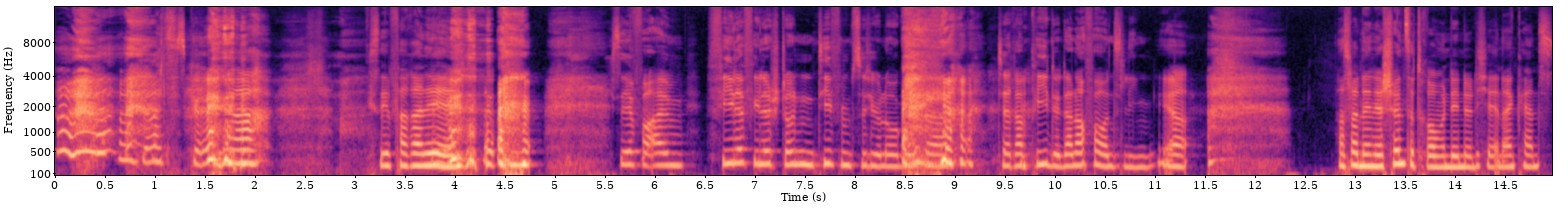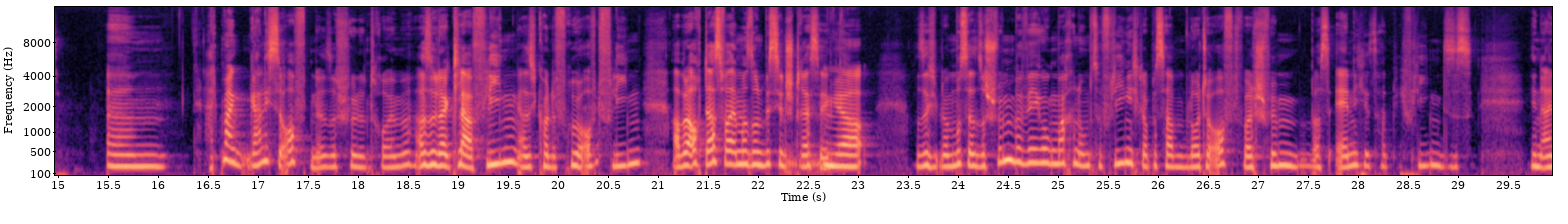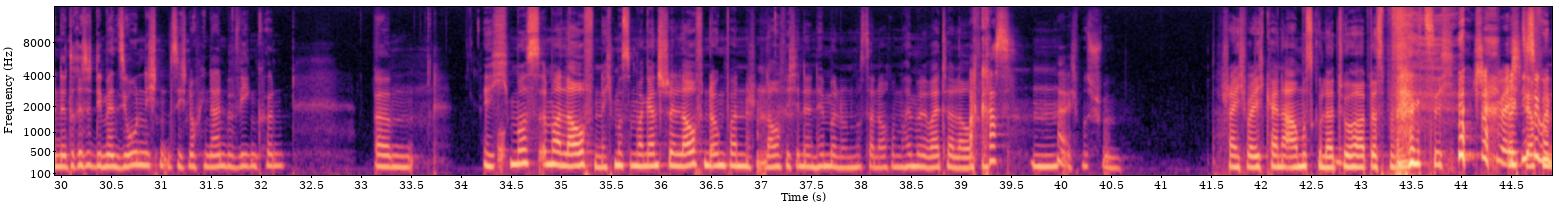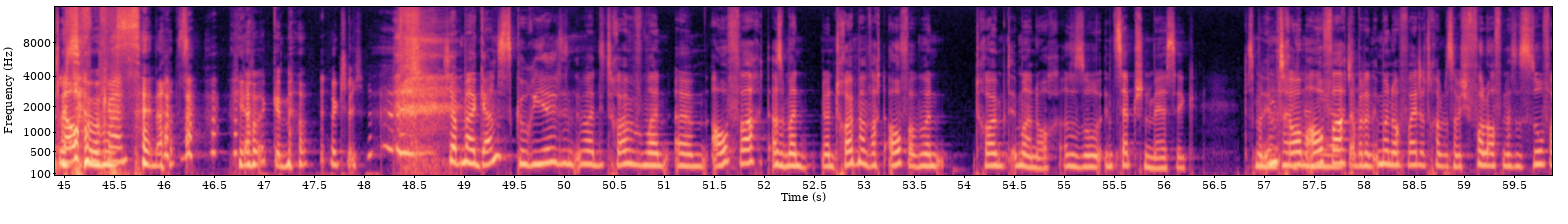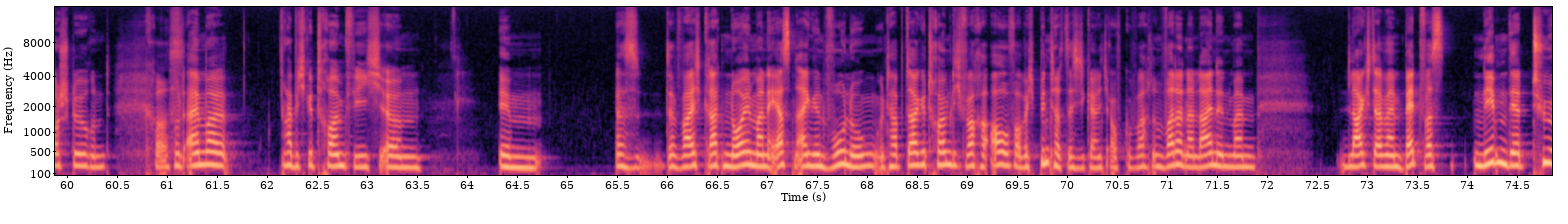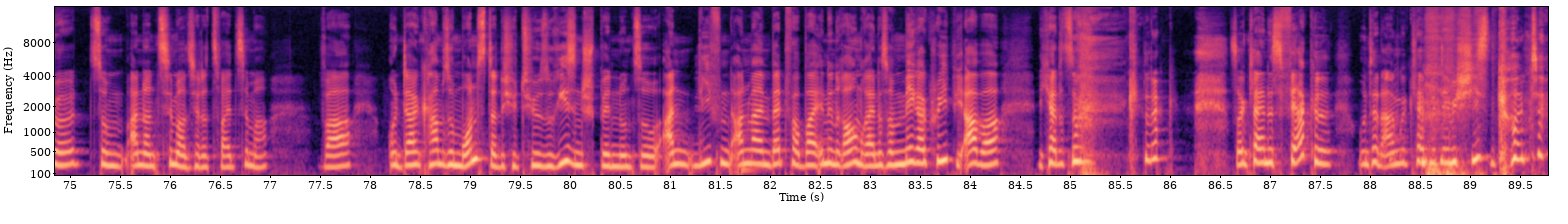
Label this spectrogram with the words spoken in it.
Oh Gott. Das kann- Ja. Ich sehe parallel. Ich sehe vor allem viele, viele Stunden tiefenpsychologischer Therapie, die dann auch vor uns liegen. ja. Was war denn der schönste Traum, an den du dich erinnern kannst? Ähm, hat man gar nicht so oft, ne, so schöne Träume. Also, na klar, fliegen. Also, ich konnte früher oft fliegen. Aber auch das war immer so ein bisschen stressig. Ja. Also, ich, man muss dann so Schwimmbewegungen machen, um zu fliegen. Ich glaube, das haben Leute oft, weil Schwimmen was Ähnliches hat wie Fliegen. Dieses in eine dritte Dimension nicht, sich noch hineinbewegen können. Ähm, Ich muss immer laufen. Ich muss immer ganz schnell laufen. Irgendwann laufe ich in den Himmel und muss dann auch im Himmel weiterlaufen. ach, krass. Mhm. Ja, ich muss schwimmen. Wahrscheinlich, weil ich keine Armmuskulatur habe. Das bewirkt sich. Weil ich nicht so gut laufen kann. Ja, genau, wirklich. Ich habe mal ganz skurril, sind immer die Träume, wo man ähm, aufwacht. Also, man, man träumt, man wacht auf, aber man träumt immer noch. Also, so Inception-mäßig. Dass man im Traum aufwacht, aber dann immer noch weiter träumt. Das habe ich voll offen. Das ist so verstörend. Krass. Und einmal habe ich geträumt, wie ich ähm, im, also da war ich gerade neu in meiner ersten eigenen Wohnung und habe da geträumt, ich wache auf, aber ich bin tatsächlich gar nicht aufgewacht und war dann alleine in meinem, lag ich da in meinem Bett, was neben der Tür zum anderen Zimmer, also ich hatte zwei Zimmer, war. Und dann kamen so Monster durch die Tür, so Riesenspinnen und so, an, liefen an meinem Bett vorbei in den Raum rein. Das war mega creepy, aber ich hatte zum Glück so ein kleines Ferkel unter den Arm geklemmt, mit dem ich schießen konnte.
